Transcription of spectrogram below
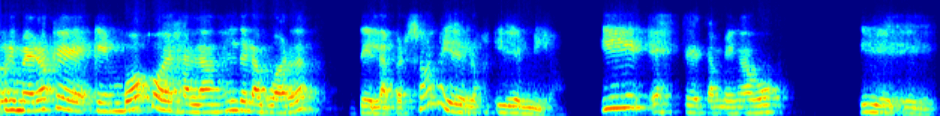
primero que, que, invoco es al ángel de la guarda de la persona y, de los, y del mío. Y este, también hago, eh,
